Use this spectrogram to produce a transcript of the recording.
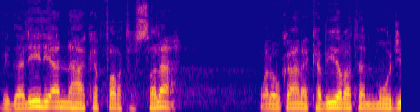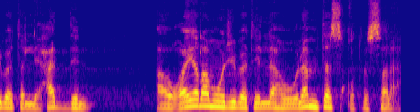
بدليل أنها كفرته الصلاة ولو كان كبيرة موجبة لحد أو غير موجبة له لم تسقط بالصلاة.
